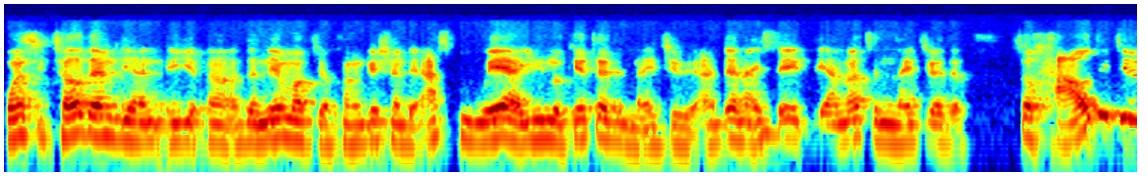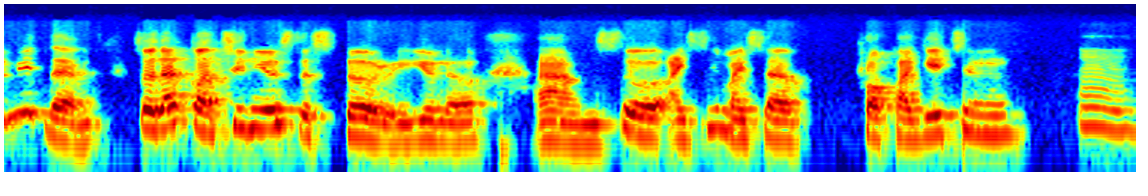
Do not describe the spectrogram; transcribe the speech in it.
once you tell them the, uh, the name of your congregation they ask you where are you located in nigeria? And then i say they are not in nigeria. So how did you meet them? So that continues the story you know. Um, so i see myself propagating mm.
